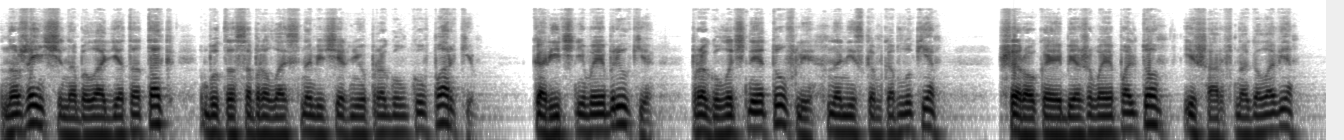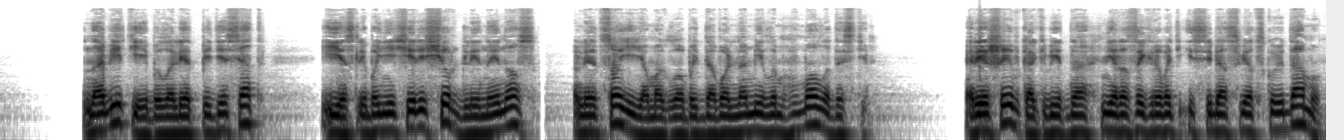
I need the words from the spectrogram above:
но женщина была одета так, будто собралась на вечернюю прогулку в парке. Коричневые брюки, прогулочные туфли на низком каблуке, широкое бежевое пальто и шарф на голове. На вид ей было лет пятьдесят, и если бы не чересчур длинный нос, лицо ее могло быть довольно милым в молодости. Решив, как видно, не разыгрывать из себя светскую даму,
